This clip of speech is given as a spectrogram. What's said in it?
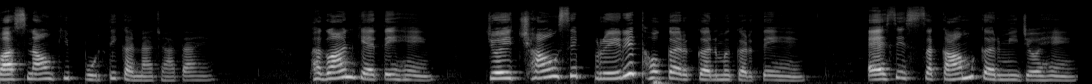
वासनाओं की पूर्ति करना चाहता है। भगवान कहते हैं जो इच्छाओं से प्रेरित होकर कर्म करते हैं, ऐसे सकाम कर्मी जो हैं,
